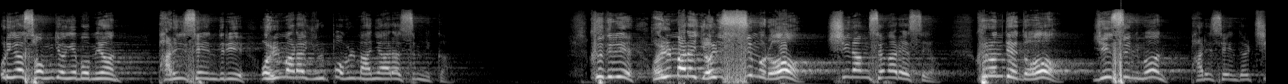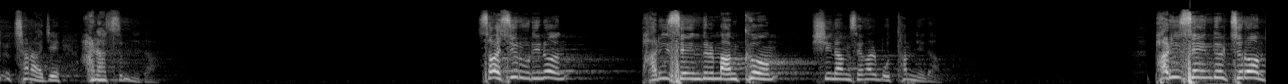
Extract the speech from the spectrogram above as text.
우리가 성경에 보면 바리새인들이 얼마나 율법을 많이 알았습니까? 그들이 얼마나 열심으로 신앙생활했어요. 그런데도 예수님은 바리새인들 칭찬하지 않았습니다. 사실 우리는 바리새인들만큼 신앙생활 못합니다. 바리새인들처럼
